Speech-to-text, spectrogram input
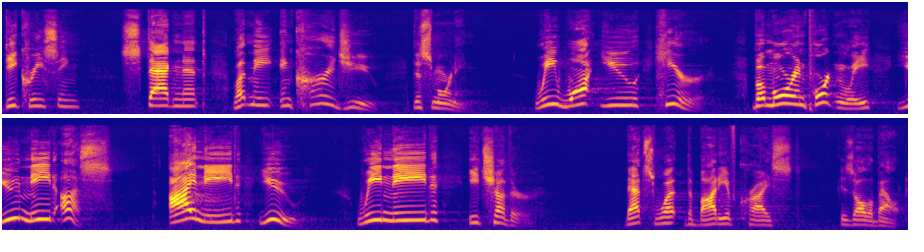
decreasing, stagnant, let me encourage you this morning. We want you here. But more importantly, you need us. I need you. We need each other. That's what the body of Christ is all about.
